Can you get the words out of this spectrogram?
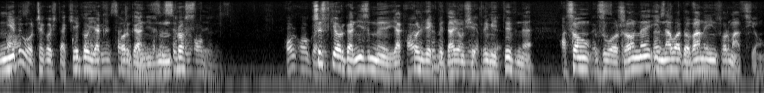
nie było czegoś takiego jak organizm prosty. Wszystkie organizmy, jakkolwiek wydają się prymitywne, są złożone i naładowane informacją.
